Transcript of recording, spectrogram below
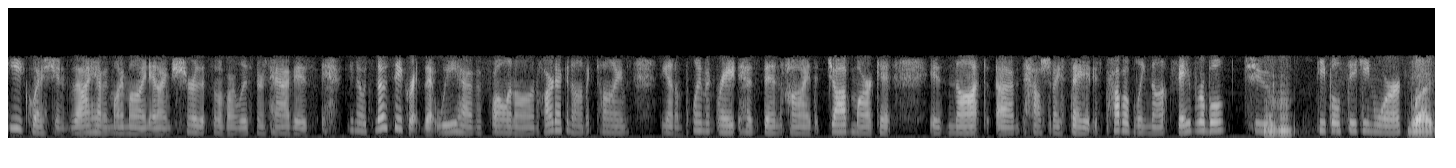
key questions that I have in my mind, and I'm sure that some of our listeners have, is you know, it's no secret that we have fallen on hard economic times. The unemployment rate has been high. The job market is not, um, how should I say it, is probably not favorable to mm-hmm people seeking work. Right.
